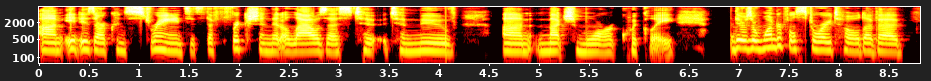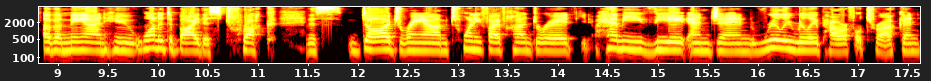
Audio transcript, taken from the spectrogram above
um, it is our constraints, it's the friction that allows us to, to move um, much more quickly. there's a wonderful story told of a of a man who wanted to buy this truck, this Dodge Ram 2500, you know, Hemi V8 engine, really really powerful truck and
